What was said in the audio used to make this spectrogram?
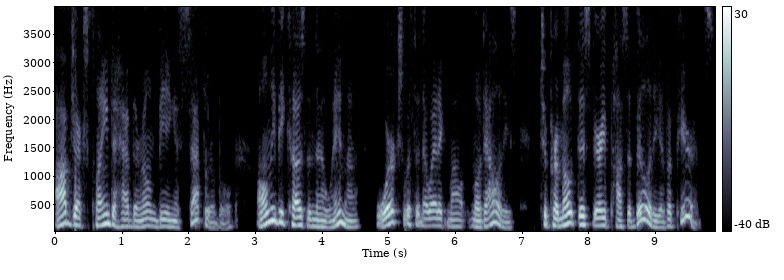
Objects claim to have their own being as separable only because the noema works with the noetic modalities to promote this very possibility of appearance.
